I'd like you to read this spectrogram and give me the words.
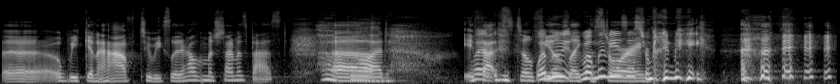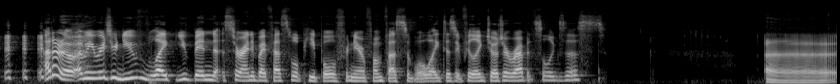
uh, a week and a half, two weeks later. How much time has passed? Oh God. If What- that still feels movie, like what movie story. is this? Remind me. I don't know. I mean, Richard, you've like you've been surrounded by festival people for York Film Festival. Like, does it feel like Jojo Rabbit still exists? Uh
